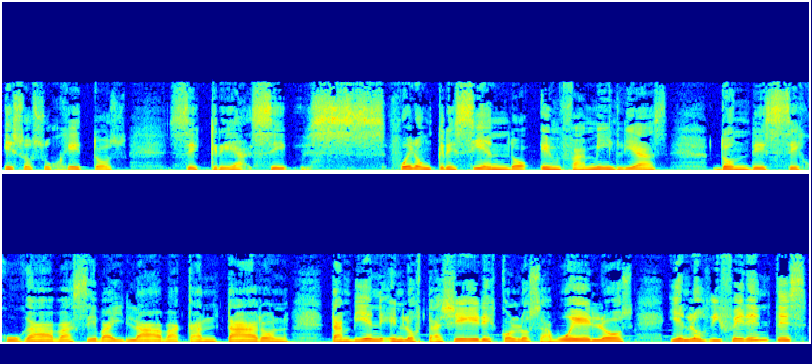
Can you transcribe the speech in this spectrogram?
esos sujetos se, crea, se fueron creciendo en familias donde se jugaba, se bailaba, cantaron, también en los talleres con los abuelos y en los diferentes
